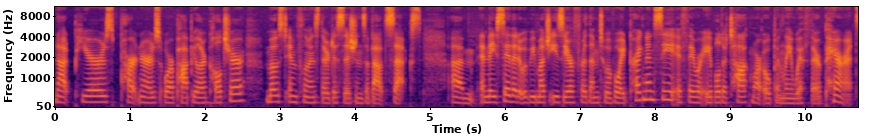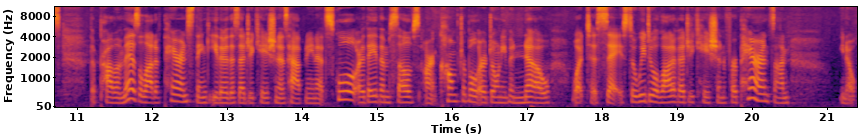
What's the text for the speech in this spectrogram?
not peers, partners, or popular culture, most influence their decisions about sex. Um, and they say that it would be much easier for them to avoid pregnancy if they were able to talk more openly with their parents. The problem is, a lot of parents think either this education is happening at school or they themselves aren't comfortable or don't even know what to say. So we do a lot of education for parents on, you know,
